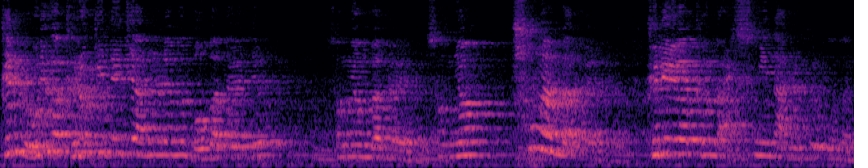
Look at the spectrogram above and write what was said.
그러니까 우리가 그렇게 되지 않으려면 뭐 받아야 돼요? 성령 받아야 돼요. 성령 충만 받아야 돼요. 그래야 그 말씀이 나를 끌고 거예요.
